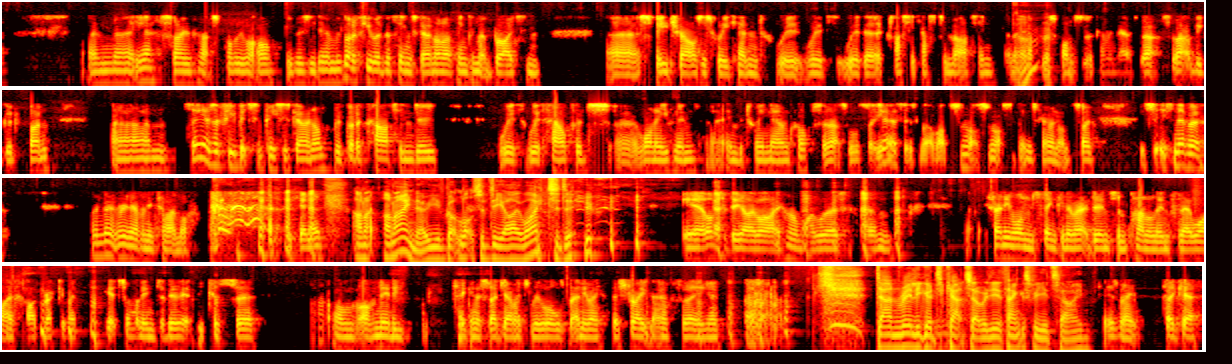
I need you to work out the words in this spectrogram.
and uh, yeah, so that's probably what I'll be busy doing. We've got a few other things going on. I think I'm at Brighton uh, speed trials this weekend with with with a classic Aston Martin, and a oh. couple of sponsors are coming down to that, so that'll be good fun. Um, so yeah, there's a few bits and pieces going on. We've got a karting do with with Halfords uh, one evening uh, in between now and Croft, so that's also yes, there's lots and lots and lots of things going on. So it's it's never. I don't really have any time off. you know? and, I, and I know you've got lots of DIY to do. yeah, lots of DIY. Oh my word! Um, if anyone's thinking about doing some paneling for their wife, I'd recommend get someone in to do it because uh, I've, I've nearly taken a sledgehammer to the walls. But anyway, they're straight now. So there you go. Dan, really good to catch up with you. Thanks for your time. Cheers, mate. Take care.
